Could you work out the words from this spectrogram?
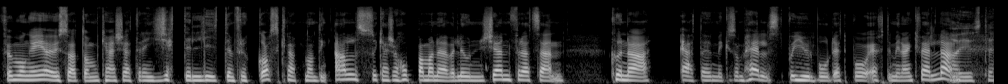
För många gör ju så att de kanske äter en jätteliten frukost, knappt någonting alls. Så kanske hoppar man över lunchen för att sen kunna äta hur mycket som helst på julbordet på eftermiddagen, kvällen. Ja.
